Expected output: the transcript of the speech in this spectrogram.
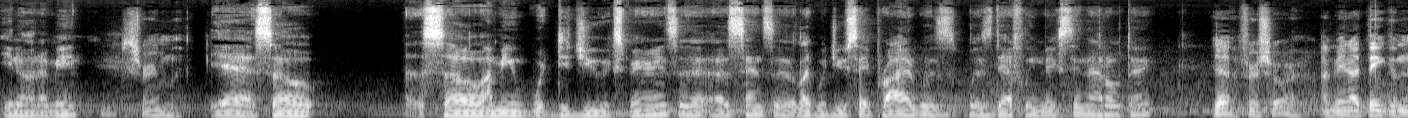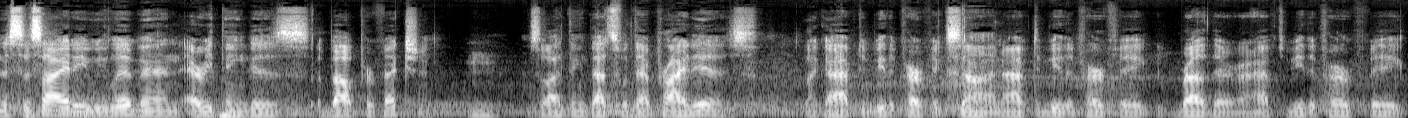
You know what I mean? extremely. Yeah. So, so I mean, what, did you experience a, a sense of like? Would you say pride was was definitely mixed in that whole thing? Yeah, for sure. I mean, I think in the society we live in, everything is about perfection. So I think that's what that pride is. Like I have to be the perfect son, I have to be the perfect brother, I have to be the perfect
